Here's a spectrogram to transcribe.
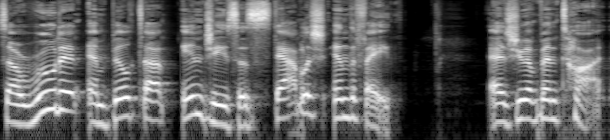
So rooted and built up in Jesus, established in the faith, as you have been taught,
